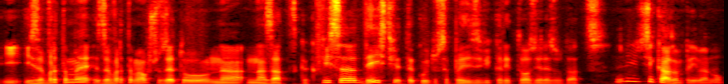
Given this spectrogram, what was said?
и, и завъртаме, завъртаме общо взето на, назад. Какви са действията, които са предизвикали този резултат? Или си казвам, примерно,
